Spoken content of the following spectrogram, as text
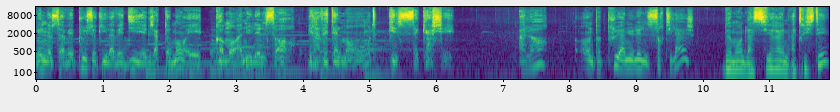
il ne savait plus ce qu'il avait dit exactement et comment annuler le sort. Il avait tellement honte qu'il s'est caché. Alors, on ne peut plus annuler le sortilège? Demande la sirène attristée.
